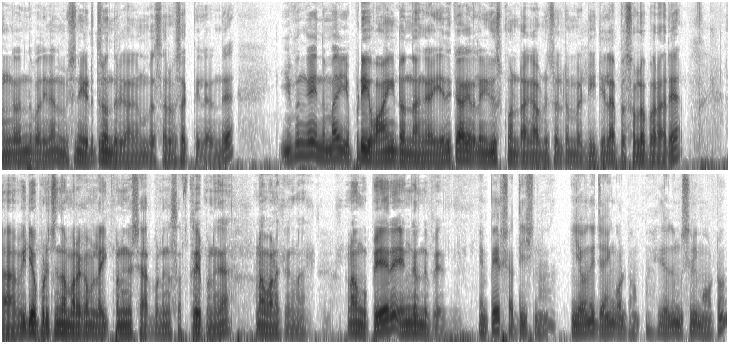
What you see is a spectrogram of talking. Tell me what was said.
அங்கே வந்து பார்த்தீங்கன்னா அந்த மிஷினை எடுத்துகிட்டு வந்திருக்காங்க நம்ம சர்வசக்தியிலேருந்து. இவங்க இந்த மாதிரி எப்படி வாங்கிட்டு வந்தாங்க எதுக்காக இதெல்லாம் யூஸ் பண்ணுறாங்க அப்படின்னு சொல்லிட்டு நம்ம டீட்டெயிலாக இப்போ சொல்ல போகிறாரு வீடியோ பிடிச்சிருந்தா மறக்காமல் லைக் பண்ணுங்கள் ஷேர் பண்ணுங்கள் சப்ஸ்கிரைப் பண்ணுங்கள் அண்ணா வணக்கங்கண்ணா. அண்ணா உங்கள் பேர் எங்கேருந்து பேர் என் பேர் சதீஷ்னா இங்கே வந்து ஜெயங்கொண்டம். இது வந்து முசிறி மாவட்டம்.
